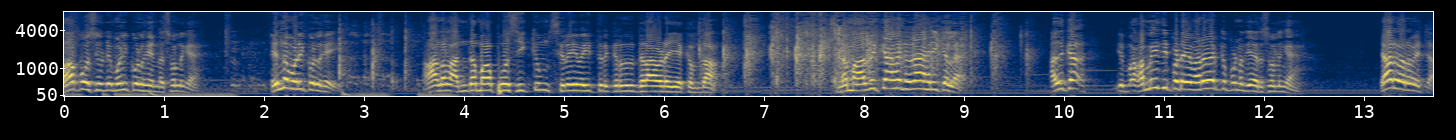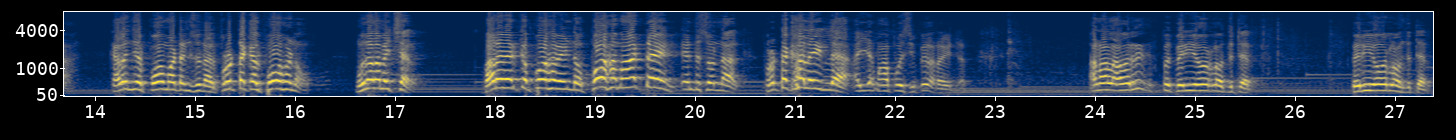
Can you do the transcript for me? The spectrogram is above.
மாப்போசியுடைய மொழிக் கொள்கை என்ன? சொல்லுங்க. என்ன மொழிக் கொள்கை? ஆனால் அந்த மாப்போசிக்கும் சிலை வைத்திருக்கிறது திராவிட இயக்கம் தான் நம்ம அதுக்காக நிராகரிக்கல. அதுக்காக இப்ப அமைதிப்படையை வரவேற்க போனது யாரு? சொல்லுங்க. யார் வரவேட்டா கலைஞர் போக மாட்டேன்னு சொன்னார். புரோட்டோகால் போகணும். முதலமைச்சர் வரவேற்க போக வேண்டும். போக மாட்டேன் என்று சொன்னார். புரோட்டோகாலே இல்ல. ஐயா மாப்போசி போய் வரவேட்டார் ஆனால் அவர் இப்ப பெரியோர்ல வந்துட்டார். பெரியோர்ல வந்துட்டார்.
